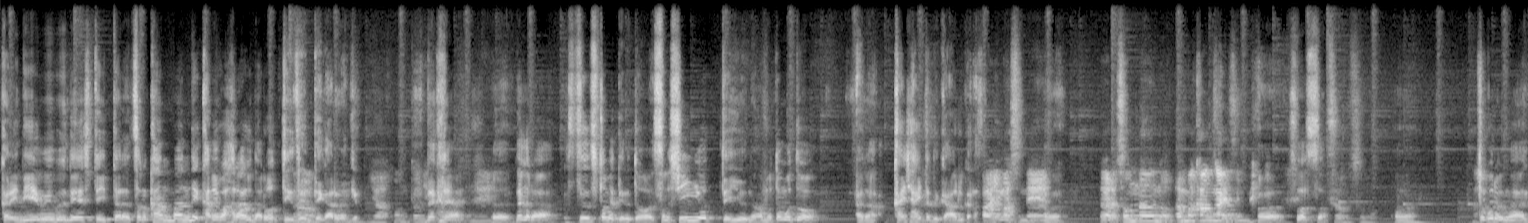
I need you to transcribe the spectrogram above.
彼に DMM ですって言ったらその看板で金は払うだろうっていう前提があるわけよ、いや本当に。だからうん、だから普通勤めてるとその信用っていうのはもともと会社入った時あるからさ、ありますうん。ね、だからそんなのあんま考えずにね。うん、そうそそうそう。う、うん、ところが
